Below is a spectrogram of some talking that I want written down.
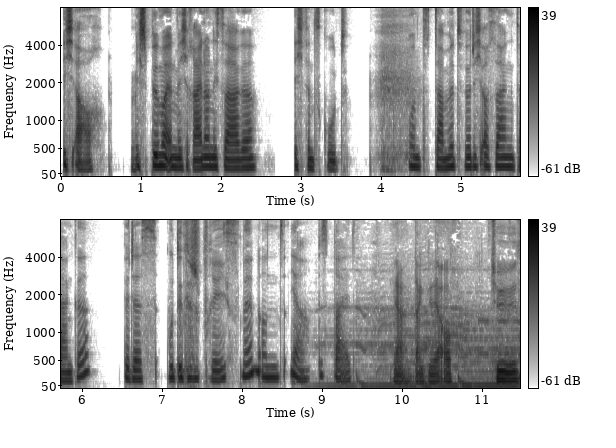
Ich auch. Ich spüre mal in mich rein und ich sage, ich finde es gut. Und damit würde ich auch sagen, danke für das gute Gespräch, Sven. Und ja, bis bald. Ja, danke dir auch. Tschüss.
